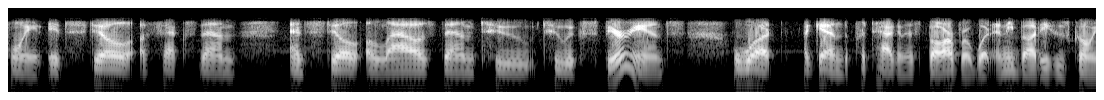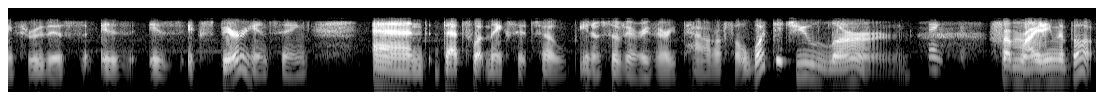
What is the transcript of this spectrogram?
point, it still affects them and still allows them to to experience what again the protagonist Barbara what anybody who's going through this is is experiencing and that's what makes it so you know so very very powerful. What did you learn you. from writing the book?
